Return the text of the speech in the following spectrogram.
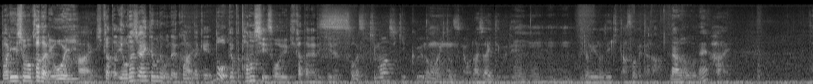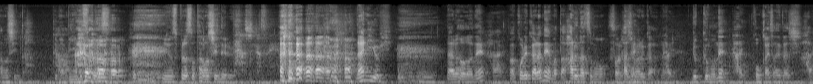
バリエーションもかなり多いはい。着方、同じアイテムでもねこんだけ、どうやっぱ楽しいそういう着方ができる。そうですね。着回し着くのも一つね、同じアイテムでうんうんうんうんいろいろできて遊べたら。なるほどね。はい。楽しいんだではいビームスプラス。ビームスプラスを楽しんでる。楽しみですね。何より。なるほどね、はい。まあ、これからねまた春夏も始まるからね。はい。ルックもね、はい。公開されたし、はい。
